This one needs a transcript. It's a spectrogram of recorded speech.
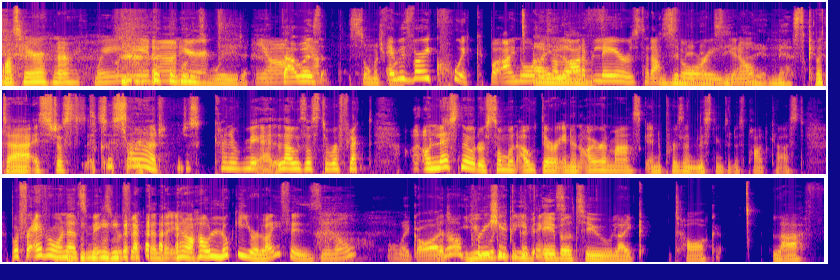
Was here now? Way down here. way- Yeah, that was yeah. so much fun. It was very quick, but I know there's I a lot of layers to that story, you know. But uh, it's just it's great just story. sad. It just kind of ma- allows us to reflect. Unless now there's someone out there in an iron mask in a prison listening to this podcast, but for everyone else, it makes you reflect on that. You know how lucky your life is. You know, oh my god. You know, you wouldn't be able to like talk, laugh,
